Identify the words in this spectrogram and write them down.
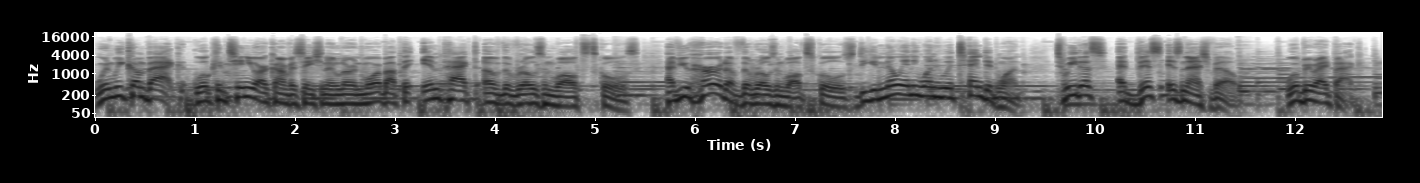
When we come back, we'll continue our conversation and learn more about the impact of the Rosenwald schools. Have you heard of the Rosenwald schools? Do you know anyone who attended one? Tweet us at This Is Nashville. We'll be right back.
